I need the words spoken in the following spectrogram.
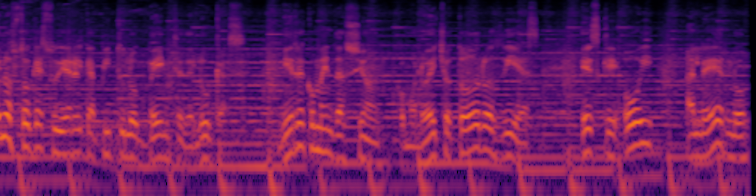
Hoy nos toca estudiar el capítulo 20 de Lucas. Mi recomendación, como lo he hecho todos los días, es que hoy, al leerlo,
